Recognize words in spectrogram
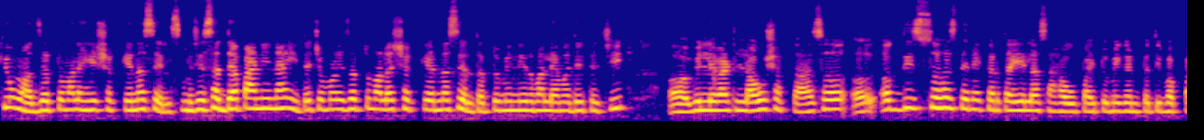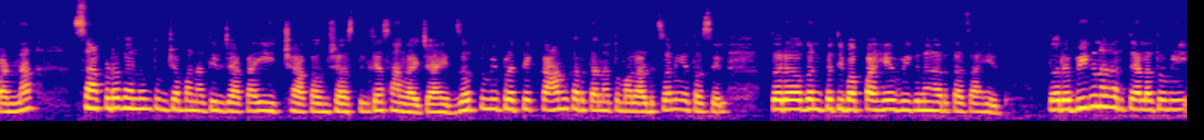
किंवा जर तुम्हाला हे शक्य नसेल म्हणजे सध्या पाणी नाही त्याच्यामुळे जर तुम्हाला शक्य नसेल तर तुम्ही निर्माल्यामध्ये त्याची विल्हेवाट लावू शकता. असं अगदी सहजतेने करता येईल असा हा उपाय तुम्ही गणपती बाप्पांना साकडं घालून तुमच्या मनातील ज्या काही इच्छा आकांक्षा असतील त्या सांगायच्या आहेत. जर तुम्ही प्रत्येक काम करताना तुम्हाला अडचण येत असेल तर गणपती बाप्पा हे विघ्नहर्ताच आहेत. तर विघ्नहर्त्याला तुम्ही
